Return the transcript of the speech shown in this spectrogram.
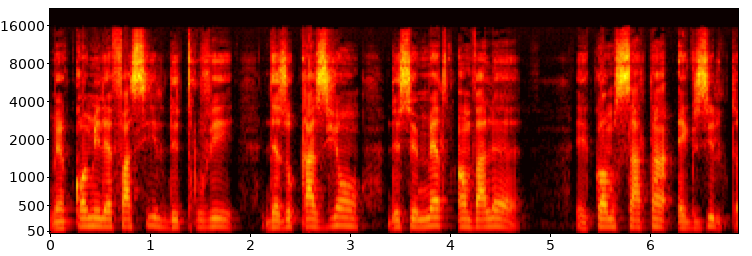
Mais comme il est facile de trouver des occasions de se mettre en valeur, et comme Satan exulte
